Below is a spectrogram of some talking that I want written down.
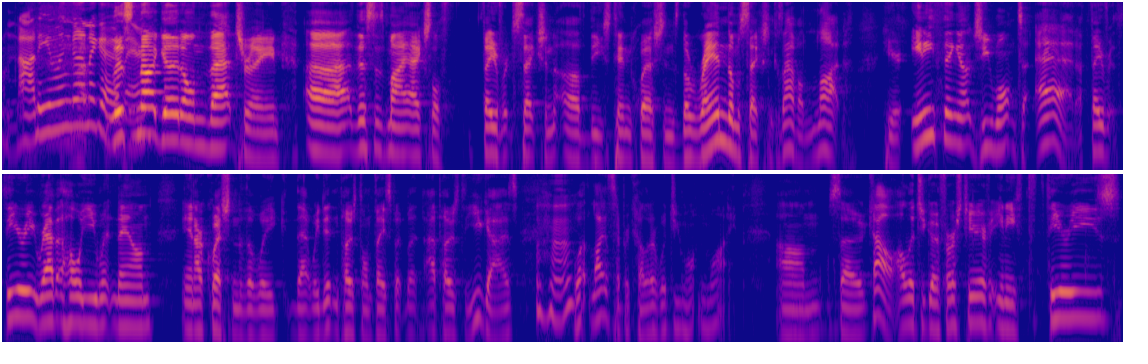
I'm not even gonna go. Let's there. not get on that train. Uh, this is my actual favorite section of these 10 questions, the random section, because I have a lot here. Anything else you want to add? A favorite theory, rabbit hole you went down in our question of the week that we didn't post on Facebook, but I posed to you guys. Mm-hmm. What lightsaber color would you want and why? Um, so, Kyle, I'll let you go first here. Any theories?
